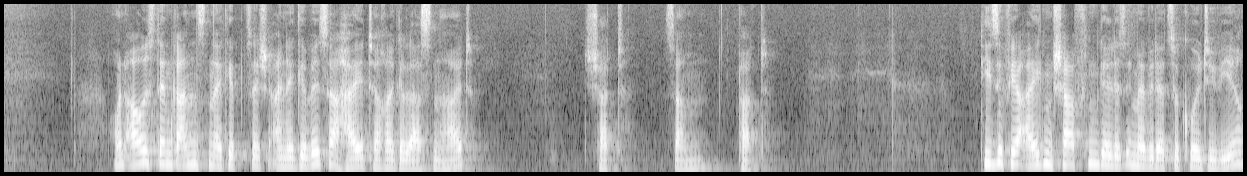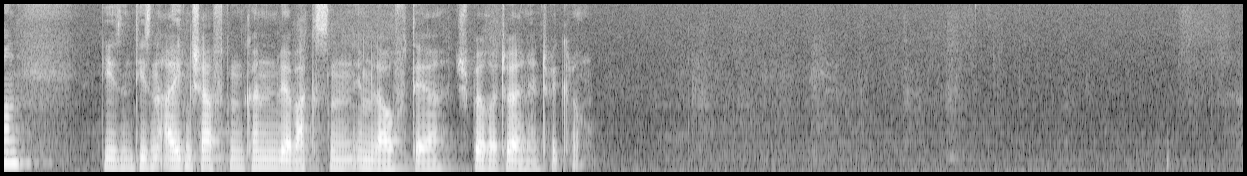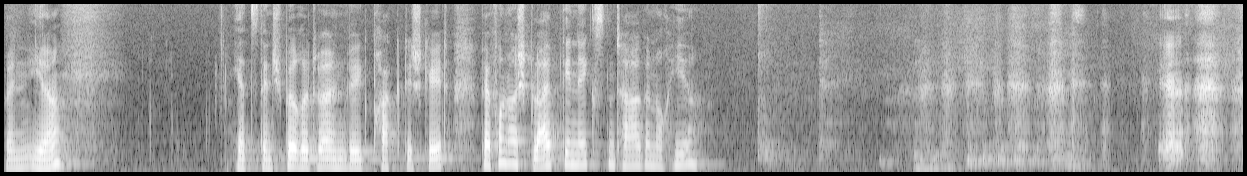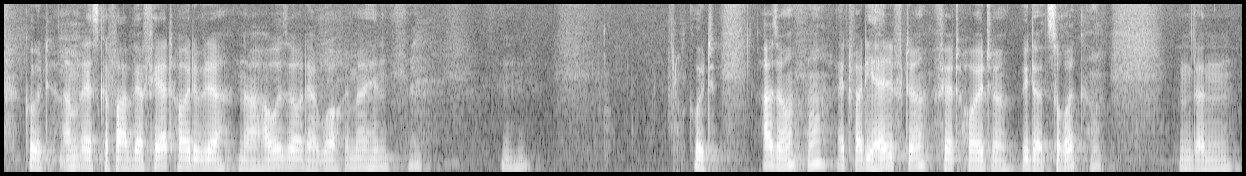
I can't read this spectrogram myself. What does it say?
Und aus dem Ganzen ergibt sich eine gewisse heitere Gelassenheit. Shat Sam Pat. Diese vier Eigenschaften gilt es immer wieder zu kultivieren. Diesen, diesen Eigenschaften können wir wachsen im Lauf der spirituellen Entwicklung. Wenn ihr jetzt den spirituellen Weg praktisch geht, wer von euch bleibt die nächsten Tage noch hier? Gut, am Gefahr, wer fährt heute wieder nach Hause oder wo auch immer hin? Mhm. Gut, also ne, etwa die Hälfte fährt heute wieder zurück. Ne? Und dann,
